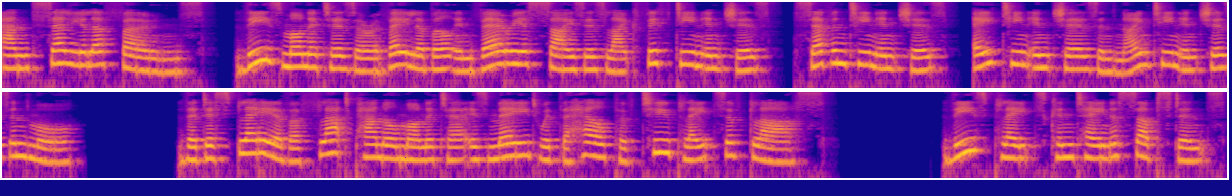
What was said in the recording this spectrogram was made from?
and cellular phones. These monitors are available in various sizes like 15 inches, 17 inches, 18 inches and 19 inches and more. The display of a flat panel monitor is made with the help of two plates of glass. These plates contain a substance,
